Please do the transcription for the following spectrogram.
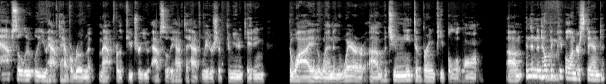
absolutely you have to have a roadmap for the future you absolutely have to have leadership communicating the why and the when and the where um, but you need to bring people along um, and then in helping people understand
